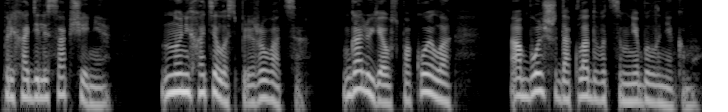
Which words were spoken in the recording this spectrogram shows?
приходили сообщения но не хотелось прерываться. Галю я успокоила, а больше докладываться мне было некому.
